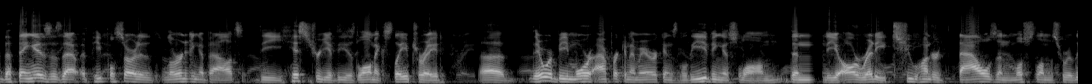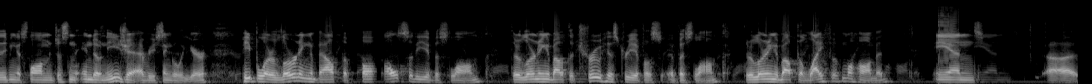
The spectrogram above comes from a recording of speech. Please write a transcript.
the thing is, is that if people started learning about the history of the Islamic slave trade, uh, there would be more African Americans leaving Islam than the already 200,000 Muslims who are leaving Islam just in Indonesia every single year. People are learning about the falsity of Islam. They're learning about the true history of, of Islam. They're learning about the life of Muhammad. And uh,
